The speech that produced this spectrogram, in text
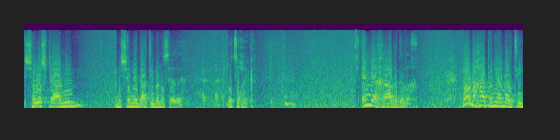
שלוש פעמים משנה דעתי בנושא הזה. לא צוחק. אין לי הכרעה בדבר. פעם אחת אני אמרתי,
